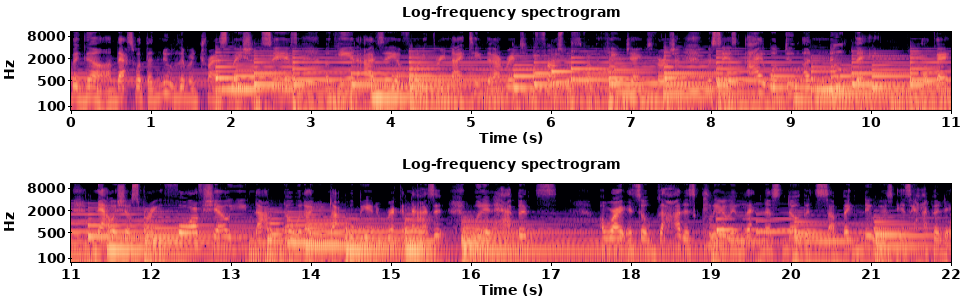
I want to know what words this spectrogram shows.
begun. That's what the New Living Translation says. Again, Isaiah 43 19 that I read to you first was from the King James Version, which says, I will do a new thing. Okay, now it shall spring forth. Shall ye not know it? Are you not going to be able to recognize it when it happens? All right. And so God is clearly letting us know that something new is, is happening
